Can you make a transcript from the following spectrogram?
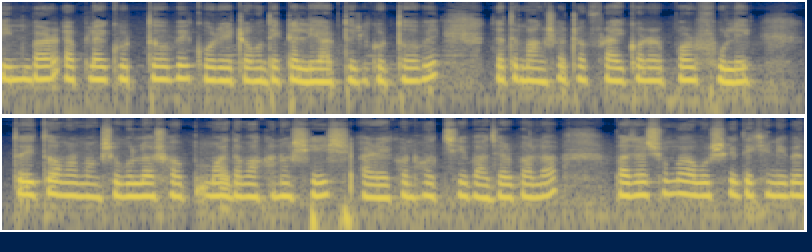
তিনবার অ্যাপ্লাই করতে হবে করে এটার মধ্যে একটা লেয়ার তৈরি করতে হবে, যাতে মাংসটা ফ্রাই করার পর ফুলে। তো এই তো আমার মাংসগুলো সব ময়দা মাখানো শেষ। আর এখন হচ্ছে বাজার পালা। ভাজার সময় অবশ্যই দেখে নেবেন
